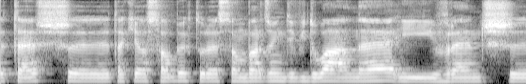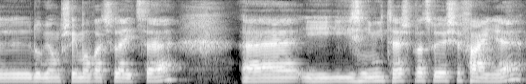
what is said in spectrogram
y, też y, takie osoby, które są bardzo indywidualne i wręcz lubią przejmować lejce e, i i z nimi też pracuje się fajnie,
